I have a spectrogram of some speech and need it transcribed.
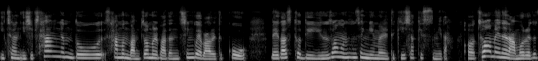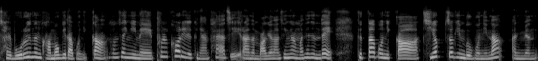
2024학년도 3문 만점을 받은 친구의 말을 듣고 메가스터디 윤성훈 선생님을 듣기 시작했어요. 봤습니다. 어, 처음에는 아무래도 잘 모르는 과목이다 보니까 선생님의 풀커리를 그냥 타야지라는 막연한 생각만 했는데 듣다 보니까 지역적인 부분이나 아니면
